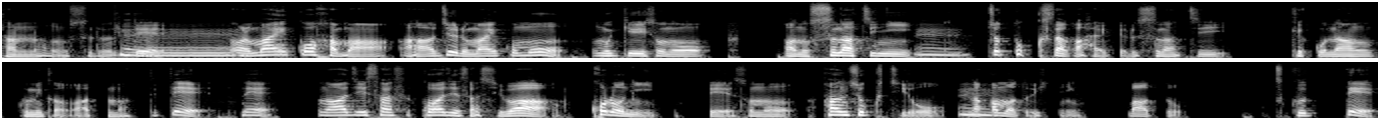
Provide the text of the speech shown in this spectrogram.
産卵をするんで、うんだから舞子浜あアジュール舞子も思いっきりそのあの砂地にうん。ちょっと草が生えてる砂地結構何組かが集まっててでそのアジサシコアジサシはコロニーってその繁殖地を仲間と一緒にバーッと作って、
